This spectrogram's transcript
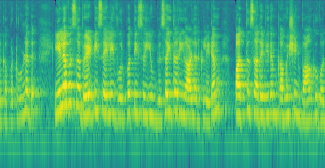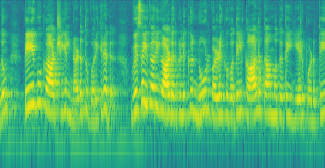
கொடுக்கப்பட்டுள்ளது. இலவச வேட்டி சேலை உற்பத்தி செய்யும் விசைத்தறியாளர்களிடம் பத்து சதவீதம் கமிஷன் வாங்குவதும் திமுக ஆட்சியில் நடந்து வருகிறது. விசைத்தறியாளர்களுக்கு நூல் வழங்குவதில் காலதாமதத்தை ஏற்படுத்தி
